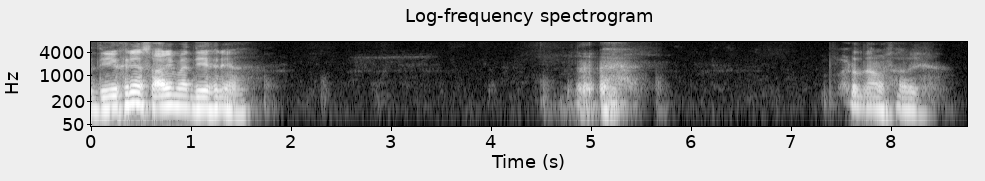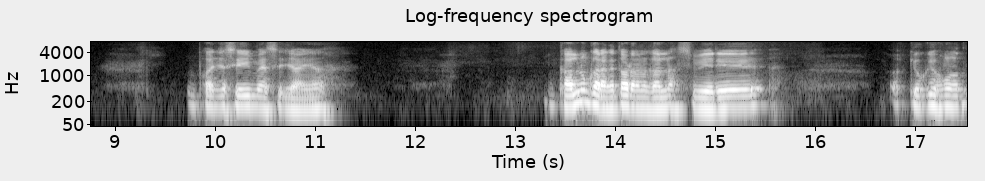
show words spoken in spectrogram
ਦੇਖ ਰਿਹਾ, ਸਾਰੇ ਮੈਂ ਦੇਖ ਰਿਹਾ। ਪੜਦਾ ਸਾਰੇ। ਪੰਜ ਛੇ ਮੈਸੇਜ ਆਏ ਆ। ਕੱਲ ਨੂੰ ਕਰਾਂਗੇ ਤੁਹਾਡੇ ਨਾਲ ਗੱਲ, ਸਵੇਰੇ, ਕਿਉਂਕਿ ਹੁਣ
